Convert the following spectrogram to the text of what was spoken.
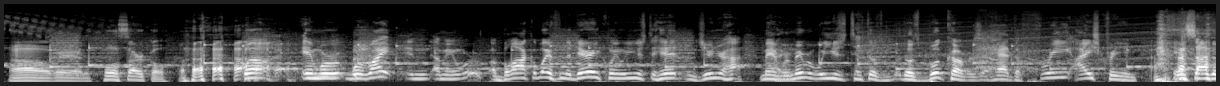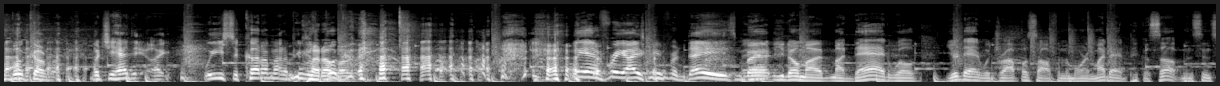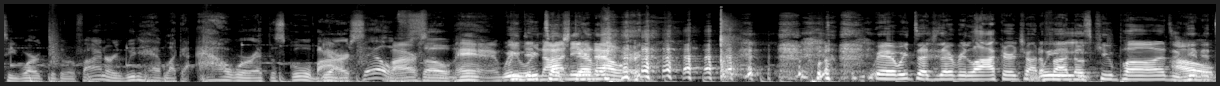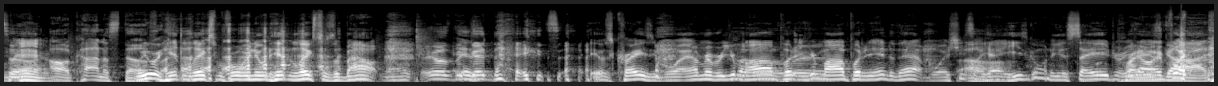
Oh man, full circle. Well, and we're we're right in I mean, we're a block away from the Dairy Queen we used to hit in junior high. Man, remember we used to take those those book covers that had the free ice cream inside the book cover. But you had to like we used to cut them out of people's book We had free ice cream for days, man. Man, you know my my dad. Well, your dad would drop us off in the morning. My dad pick us up, and since he worked at the refinery, we'd have like an hour at the school by Yeah, ourselves. by ourselves. So Man, we did not touched need an hour. man, we touched every locker, trying to We- find those coupons and Oh, get into man. all kind of stuff. we were hitting licks before we knew what hitting licks was about, man. it was the good days. It was crazy, boy. I remember your oh, mom put it. Your mom put it into that, boy. She's like, "Hey, oh. he's going to get saved." Or, you know, Praise God.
